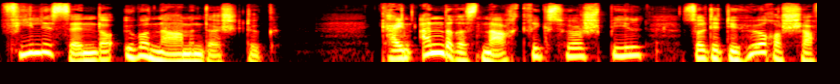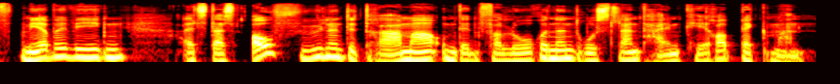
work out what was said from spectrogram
Viele Sender übernahmen das Stück. Kein anderes Nachkriegshörspiel sollte die Hörerschaft mehr bewegen als das aufwühlende Drama um den verlorenen Russland-Heimkehrer Beckmann.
